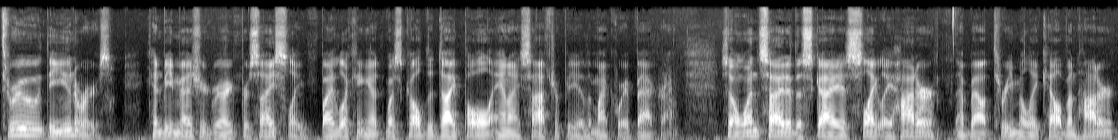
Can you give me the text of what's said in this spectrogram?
through the universe can be measured very precisely by looking at what's called the dipole anisotropy of the microwave background. So one side of the sky is slightly hotter, about 3 millikelvin hotter,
